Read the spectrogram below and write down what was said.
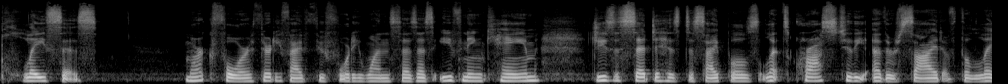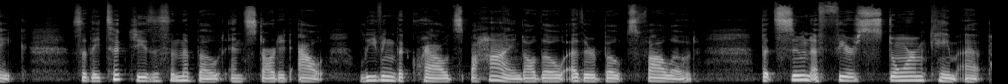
places. Mark 4 35 through 41 says, As evening came, Jesus said to his disciples, Let's cross to the other side of the lake. So they took Jesus in the boat and started out, leaving the crowds behind, although other boats followed. But soon a fierce storm came up.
